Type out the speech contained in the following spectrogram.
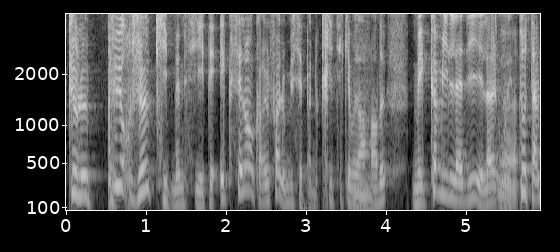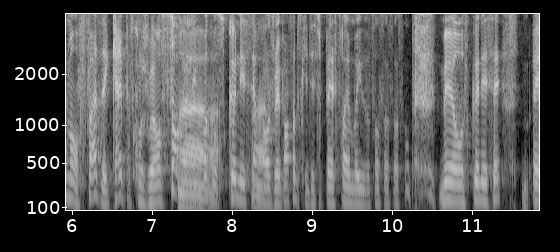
que le pur jeu qui, même s'il était excellent, encore une fois, le but c'est pas de critiquer Modern Mm. Warfare 2, mais comme il l'a dit, et là on est totalement en phase avec Carré parce qu'on jouait ensemble à l'époque, ouais. on se connaissait, enfin on jouait pas ensemble parce qu'il était sur PS3 et moi Xbox 360, mais on se connaissait. Et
